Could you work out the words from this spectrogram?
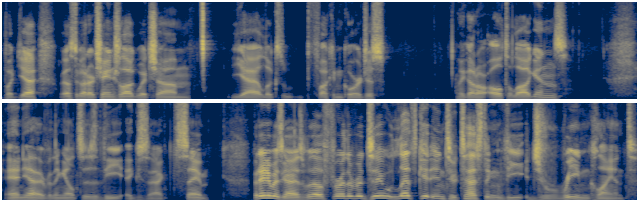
but yeah, we also got our changelog, which, um, yeah, looks fucking gorgeous. We got our alt logins, and yeah, everything else is the exact same. But anyways, guys, without further ado, let's get into testing the Dr3am client.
